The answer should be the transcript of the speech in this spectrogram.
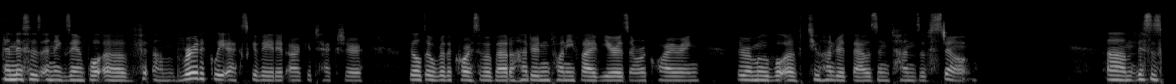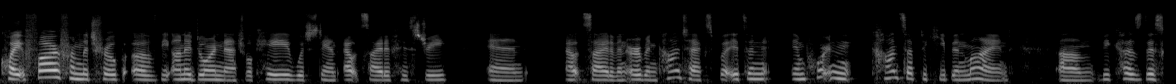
And this is an example of um, vertically excavated architecture built over the course of about 125 years and requiring the removal of 200,000 tons of stone. Um, this is quite far from the trope of the unadorned natural cave, which stands outside of history and outside of an urban context, but it's an important concept to keep in mind um, because this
